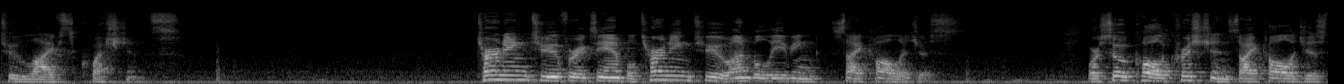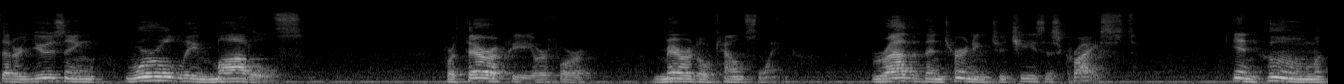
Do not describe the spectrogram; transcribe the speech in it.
to life's questions? Turning to, for example, turning to unbelieving psychologists or so called Christian psychologists that are using worldly models for therapy or for marital counseling rather than turning to Jesus Christ, in whom,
